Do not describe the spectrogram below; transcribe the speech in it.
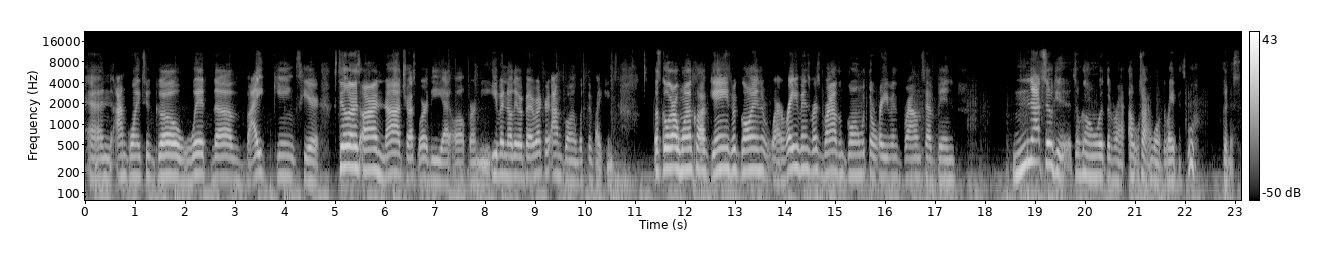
And I'm going to go with the Vikings here. Steelers are not trustworthy at all for me. Even though they were a better record, I'm going with the Vikings. Let's go to our one o'clock games. We're going our Ravens versus Browns. I'm going with the Ravens. Browns have been not so good. So I'm going with the Browns. Oh, sorry, I'm going with the Ravens. Ooh, goodness.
